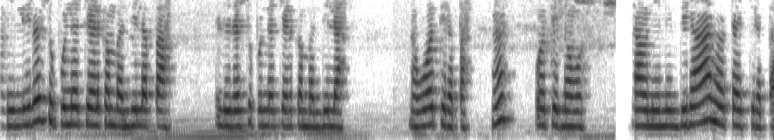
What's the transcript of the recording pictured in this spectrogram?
ನಾವು ಇಲ್ಲಿರೋಷ್ಟು ಪುಣ್ಯ ಕೇಳ್ಕೊಂಡ್ ಬಂದಿಲ್ಲಪ್ಪ. ಇಲ್ಲಿರೋಷ್ಟು ಪುಣ್ಯ ಕೇಳ್ಕೊಂಡ್ ಬಂದಿಲ್ಲ. ನಾವು ಓದ್ತಿರಪ್ಪ, ಹಾಂ? ಓದ್ತೀರಿ ನಾವು. ನಾವು ನಿನ್ನ ದಿನ ನೋಡ್ತಾ ಇರ್ತೀರಪ್ಪ.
